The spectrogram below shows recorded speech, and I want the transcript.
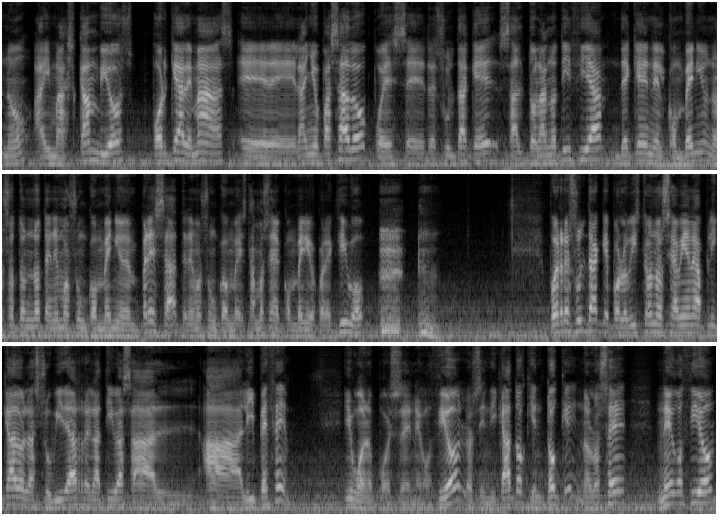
¿no? Hay más cambios porque además el año pasado pues resulta que saltó la noticia de que en el convenio, nosotros no tenemos un convenio de empresa, tenemos un estamos en el convenio colectivo Pues resulta que por lo visto no se habían aplicado las subidas relativas al, IPC. Y bueno, pues se negoció, los sindicatos, quien toque, no lo sé, negoció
